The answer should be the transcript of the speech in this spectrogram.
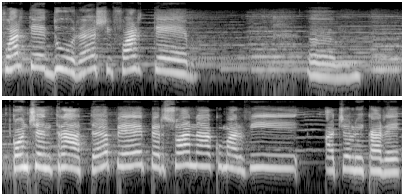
foarte dură și foarte uh, concentrată pe persoana cum ar fi acelui care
